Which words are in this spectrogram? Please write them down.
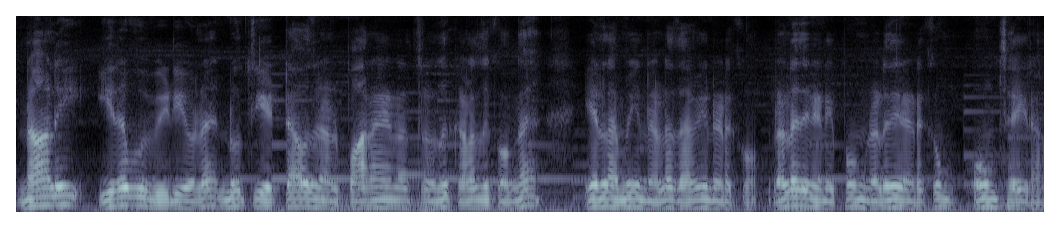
நாளை இரவு வீடியோவில் நூற்றி எட்டாவது நாள் பாராயணத்தில் வந்து கலந்துக்கோங்க. எல்லாமே நல்லதாகவே நடக்கும். நல்லது நினைப்போம் நல்லது நடக்கும். ஓம் சைராம்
